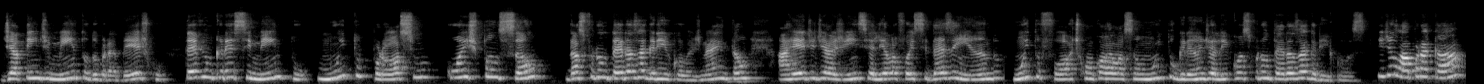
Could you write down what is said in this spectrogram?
de atendimento do Bradesco teve um crescimento muito próximo com a expansão das fronteiras agrícolas, né? Então, a rede de agência ali ela foi se desenhando muito forte, com uma correlação muito grande ali com as fronteiras agrícolas. E de lá para cá,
